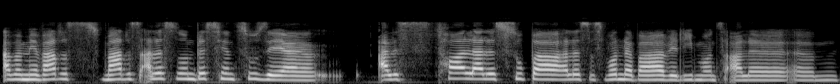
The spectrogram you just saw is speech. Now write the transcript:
Aber mir war das, war das alles so ein bisschen zu sehr. Alles toll, alles super, alles ist wunderbar, wir lieben uns alle, ähm,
